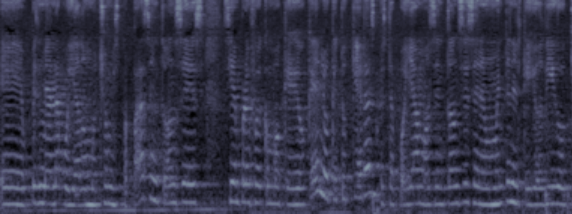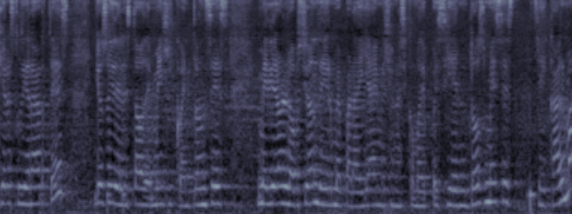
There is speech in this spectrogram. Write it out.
eh, pues me han apoyado mucho mis papás. Entonces siempre fue como que, ok, lo que tú quieras pues te apoyamos. Entonces en el momento en el que yo digo quiero estudiar artes, yo soy del Estado de México. Entonces me dieron la opción de irme para allá y me dijeron así como de pues si en dos meses se calma,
